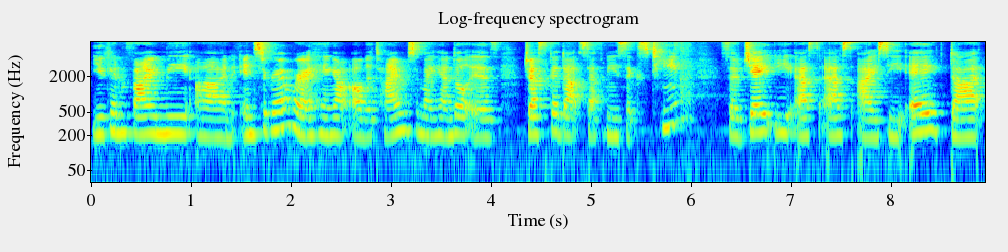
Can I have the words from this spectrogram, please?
You can find me on Instagram where I hang out all the time. So, my handle is jessica.stephanie16. So J E S S I C A dot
